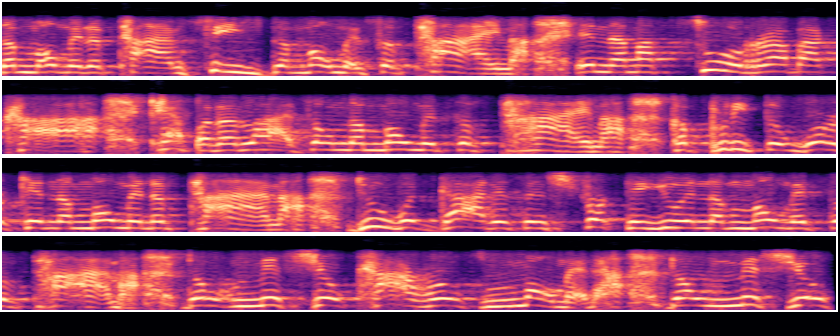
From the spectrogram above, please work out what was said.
the moment of time, seize the moments of time. In the Masurabaka, capitalize on the moments of time. Complete the work in the moment of time. Do what God has instructed you in the moments of time. Don't miss your Kairos moment. Don't miss your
